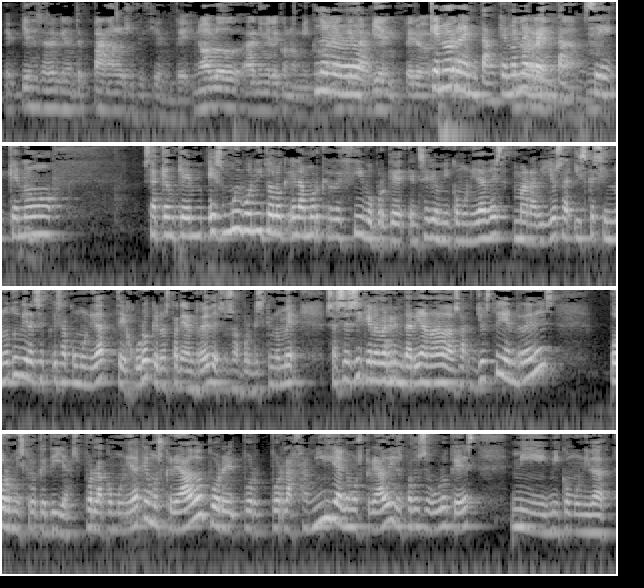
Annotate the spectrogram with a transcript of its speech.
Empiezas a ver que no te pagan lo suficiente. No hablo a nivel económico, No, no, eh, no, que también, pero... que no renta, que no me renta, sí, que mm. no... O sea, que aunque es muy bonito lo que- el amor que recibo, porque en serio mi comunidad es maravillosa, y es que si no tuviera ese- esa comunidad, te juro que no estaría en redes, o sea, porque es que no me... O sea, eso sí que no me rentaría nada, o sea, yo estoy en redes por mis croquetillas, por la comunidad que hemos creado, por, el, por, por la familia que hemos creado y el espacio seguro que es mi, mi comunidad.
